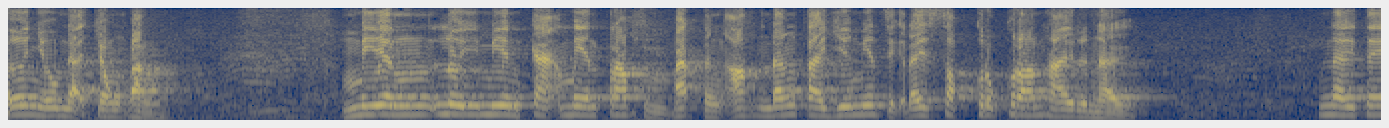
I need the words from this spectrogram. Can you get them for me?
អឺញោមអ្នកចង់បាំងមានលុយមានកាក់មានទ្រព្យសម្បត្តិទាំងអស់ហ្នឹងតែយើងមានសេចក្តីសុខគ្រប់គ្រាន់ហើយឬនៅនៅទេ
